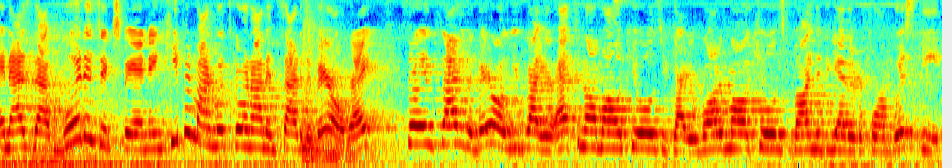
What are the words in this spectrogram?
And as that wood is expanding, keep in mind what's going on inside of the barrel, right? So inside of the barrel, you've got your ethanol molecules, you've got your water molecules bonded together to form whiskey.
